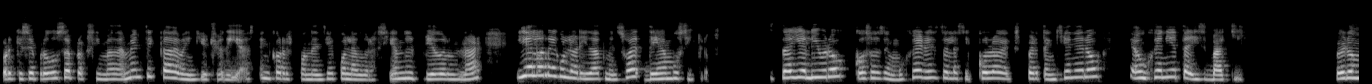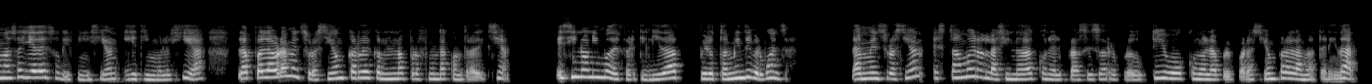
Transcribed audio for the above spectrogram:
porque se produce aproximadamente cada 28 días, en correspondencia con la duración del periodo lunar y a la regularidad mensual de ambos ciclos. Detalla el libro Cosas de Mujeres de la psicóloga experta en género Eugenia Taisbaki. Pero más allá de su definición y etimología, la palabra menstruación carga con una profunda contradicción. Es sinónimo de fertilidad, pero también de vergüenza. La menstruación está muy relacionada con el proceso reproductivo, como la preparación para la maternidad,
